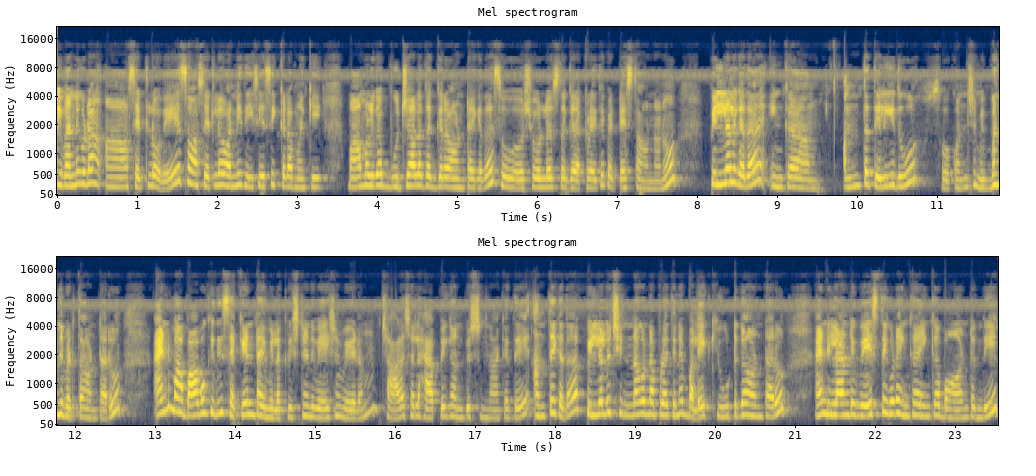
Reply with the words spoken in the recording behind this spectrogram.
ఇవన్నీ కూడా ఆ సెట్లోవే. సో ఆ సెట్లో అన్నీ తీసేసి ఇక్కడ మనకి మామూలుగా భుజాల దగ్గర ఉంటాయి కదా సో షోల్డర్స్ దగ్గర అక్కడైతే పెట్టేస్తా ఉన్నాను. పిల్లలు కదా ఇంకా అంత తెలియదు సో కొంచెం ఇబ్బంది పెడతా ఉంటారు. అండ్ మా బాబుకి ఇది సెకండ్ టైం ఇలా కృష్ణుడి వేషం వేయడం. చాలా చాలా హ్యాపీగా అనిపిస్తుంది నాకైతే. అంతే కదా పిల్లలు చిన్నగా ఉన్నప్పుడు అయితేనే భలే క్యూట్గా ఉంటారు. అండ్ ఇలాంటివి వేస్తే కూడా ఇంకా ఇంకా బాగుంటుంది.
